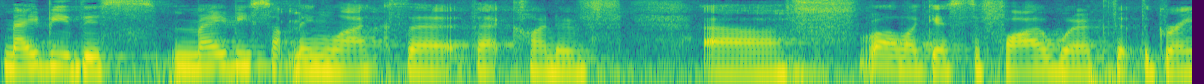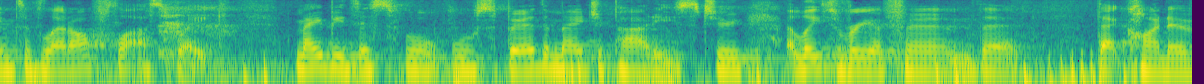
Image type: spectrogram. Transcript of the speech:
Maybe this, maybe something like the, that kind of uh, well, I guess the firework that the Greens have let off last week. Maybe this will, will spur the major parties to at least reaffirm that, that kind of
